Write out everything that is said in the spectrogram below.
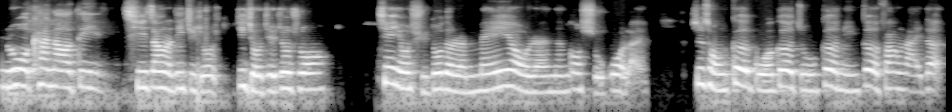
如果看到第七章的第九九第九节，就是说，见有许多的人，没有人能够数过来。是从各国各族各民各方来的，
